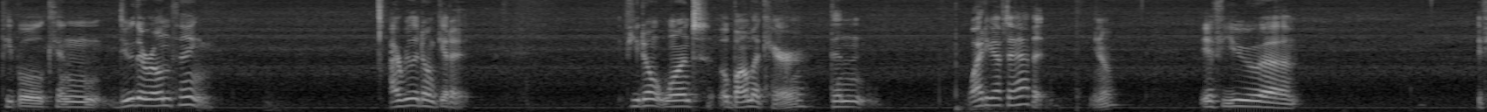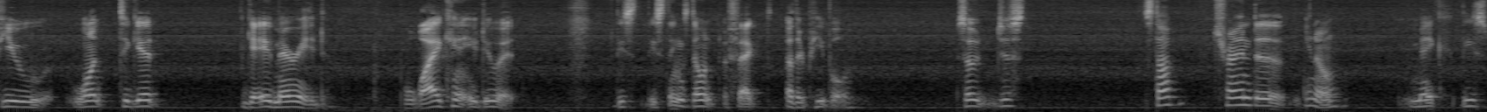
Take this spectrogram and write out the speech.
people can do their own thing. I really don't get it. If you don't want Obamacare, then why do you have to have it? You know, if you uh, if you want to get gay married, why can't you do it? These these things don't affect other people. So just stop trying to, you know, make these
